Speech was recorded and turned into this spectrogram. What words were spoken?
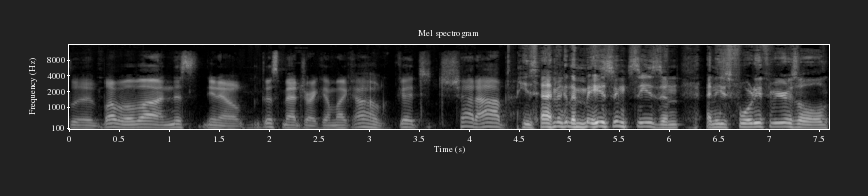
blah blah blah, blah and this, you know, this metric. I'm like, oh, good, shut up. He's having an amazing season, and he's 43 years old,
